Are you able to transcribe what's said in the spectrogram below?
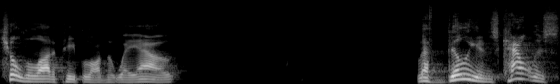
Killed a lot of people on the way out. Left billions, countless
